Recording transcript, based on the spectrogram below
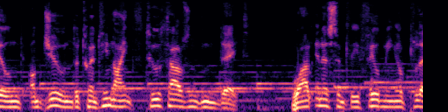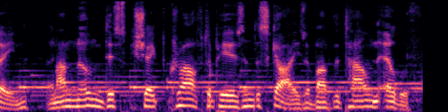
filmed on June the 29th, 2008. While innocently filming a plane, an unknown disc-shaped craft appears in the skies above the town Elworth.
